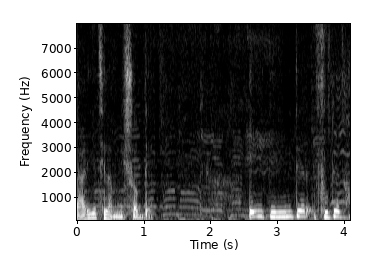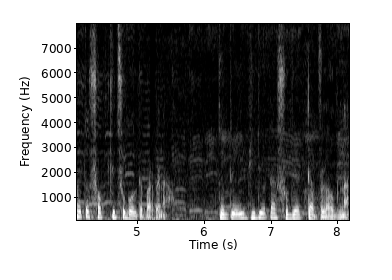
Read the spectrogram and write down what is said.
দাঁড়িয়েছিলাম নিঃশব্দে। এই তিন মিনিটের ফুটেজ হয়তো সব কিছু বলতে পারবে না, কিন্তু এই ভিডিওটা শুধু একটা ব্লগ না।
